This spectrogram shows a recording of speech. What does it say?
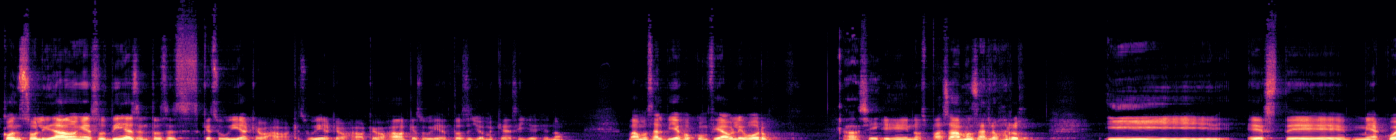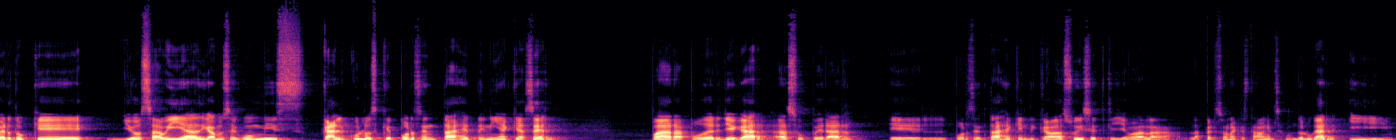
consolidado en esos días. Entonces que subía, que bajaba, que subía, que bajaba, que bajaba, que subía. Entonces yo me quedé así, yo dije, no, vamos al viejo confiable oro. Ah, sí. Y nos pasamos al oro. Y este, me acuerdo que yo sabía, digamos, según mis cálculos, qué porcentaje tenía que hacer para poder llegar a superar el porcentaje que indicaba Suicet que llevaba la, la, persona que estaba en el segundo lugar. Y,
